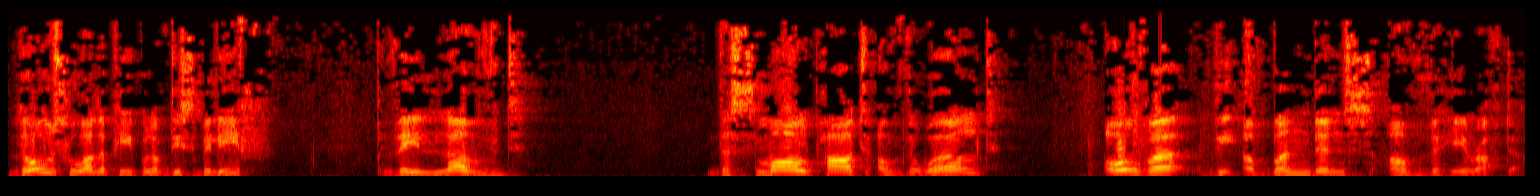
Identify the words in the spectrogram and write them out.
those who are the people of disbelief, they loved the small part of the world over the abundance of the hereafter.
